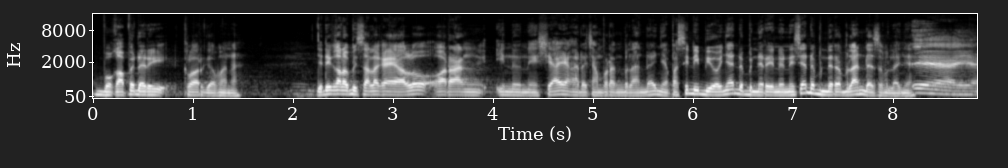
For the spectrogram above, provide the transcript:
bokapnya dari keluarga mana? Jadi kalau misalnya kayak lu orang Indonesia yang ada campuran Belandanya, pasti di bionya ada bendera Indonesia, ada bendera Belanda sebelahnya. Iya iya. iya.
